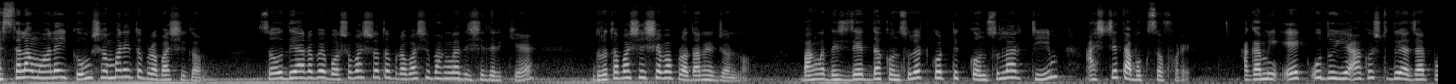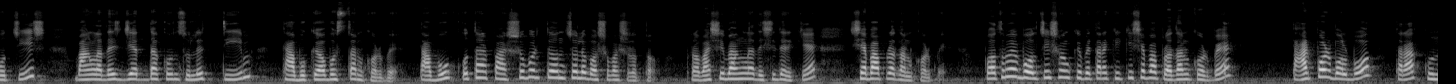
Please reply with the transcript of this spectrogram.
আসসালামু আলাইকুম, সম্মানিত প্রবাসীগণ। সৌদি আরবে বসবাসরত প্রবাসী বাংলাদেশিদেরকে দ্রুতাবাসের সেবা প্রদানের জন্য বাংলাদেশ জেদ্দা কনসুলেট কর্তৃক কনসুলার টিম আসছে তাবুক সফরে। আগামী এক ও দুই আগস্ট দুই হাজার পঁচিশ বাংলাদেশ জেদ্দা কনসুলেট টিম তাবুকে অবস্থান করবে। তাবুক ও তার পার্শ্ববর্তী অঞ্চলে বসবাসরত প্রবাসী বাংলাদেশিদেরকে সেবা প্রদান করবে। প্রথমে বলছি সংক্ষেপে তারা কী কী সেবা প্রদান করবে? তারপর বলব তারা কোন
